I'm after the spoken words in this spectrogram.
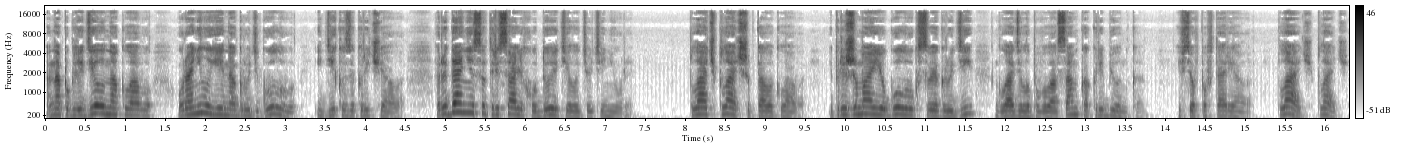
Она поглядела на Клаву, уронила ей на грудь голову и дико закричала. Рыдания сотрясали худое тело тети Нюры. «Плачь, плачь!» — шептала Клава, и, прижимая ее голову к своей груди, гладила по волосам, как ребенка, и все повторяла. «Плачь, плачь!»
